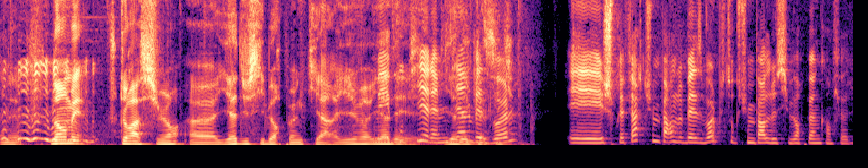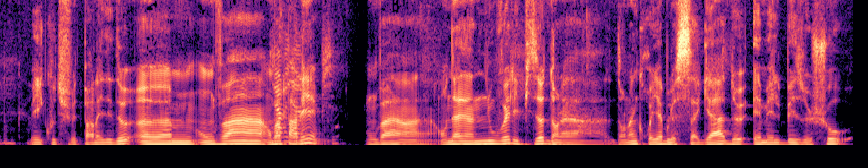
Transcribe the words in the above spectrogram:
On est- Non mais je te rassure, il y a du cyberpunk qui arrive. il y a Mais des, Poupie, elle aime bien le baseball. Et je préfère que tu me parles de baseball plutôt que tu me parles de cyberpunk, en fait. Donc. Mais écoute, je vais te parler des deux. Euh, on va, on va rien, parler. Poupie. On va, on a un nouvel épisode dans la, dans l'incroyable saga de MLB The Show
